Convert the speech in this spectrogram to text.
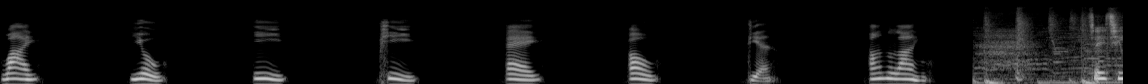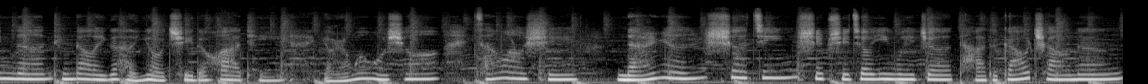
y u e p a o 点 online。最近呢，听到了一个很有趣的话题。有人问我说：“苍老师，男人射精是不是就意味着他的高潮呢？”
